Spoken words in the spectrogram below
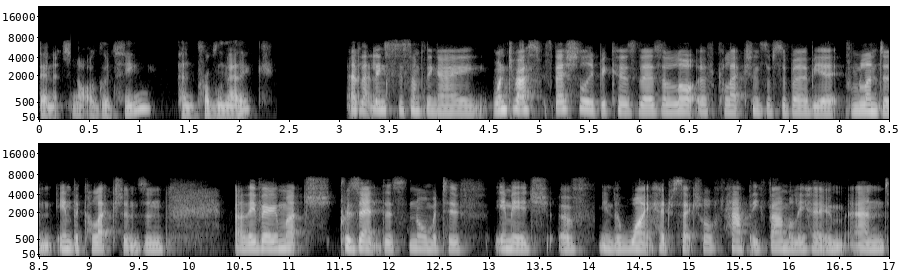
then it's not a good thing and problematic. And that links to something I want to ask, especially because there's a lot of collections of suburbia from London in the collections, and uh, they very much present this normative image of you know the white heterosexual happy family home. And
